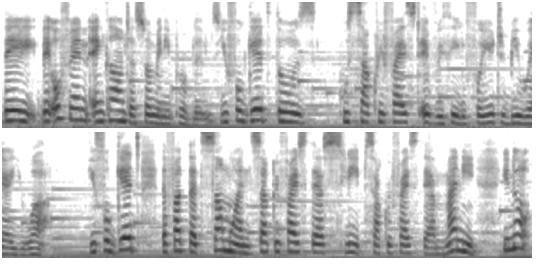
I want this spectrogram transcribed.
they they often encounter so many problems. You forget those who sacrificed everything for you to be where you are. You forget the fact that someone sacrificed their sleep, sacrificed their money. You know,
